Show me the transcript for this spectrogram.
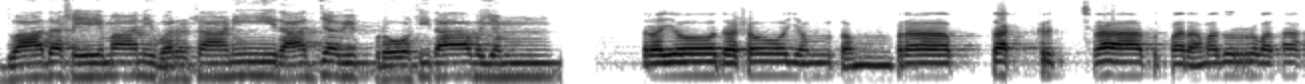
द्वादशेमानि वर्षाणि राज्यविप्रोषिता वयम् त्रयोदशोऽयम् सम्प्राप्तः कृच्छ्रात् परमदुर्वसः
